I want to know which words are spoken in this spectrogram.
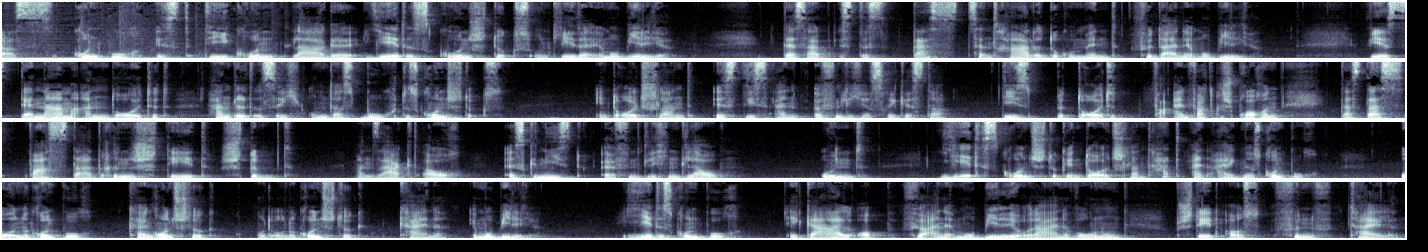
Das Grundbuch ist die Grundlage jedes Grundstücks und jeder Immobilie. Deshalb ist es das zentrale Dokument für deine Immobilie. Wie es der Name andeutet, handelt es sich um das Buch des Grundstücks. In Deutschland ist dies ein öffentliches Register. Dies bedeutet vereinfacht gesprochen, dass das, was da drin steht, stimmt. Man sagt auch, es genießt öffentlichen Glauben. Und jedes Grundstück in Deutschland hat ein eigenes Grundbuch. Ohne Grundbuch kein Grundstück und ohne Grundstück keine Immobilie. Jedes Grundbuch, egal ob für eine Immobilie oder eine Wohnung, besteht aus fünf Teilen.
